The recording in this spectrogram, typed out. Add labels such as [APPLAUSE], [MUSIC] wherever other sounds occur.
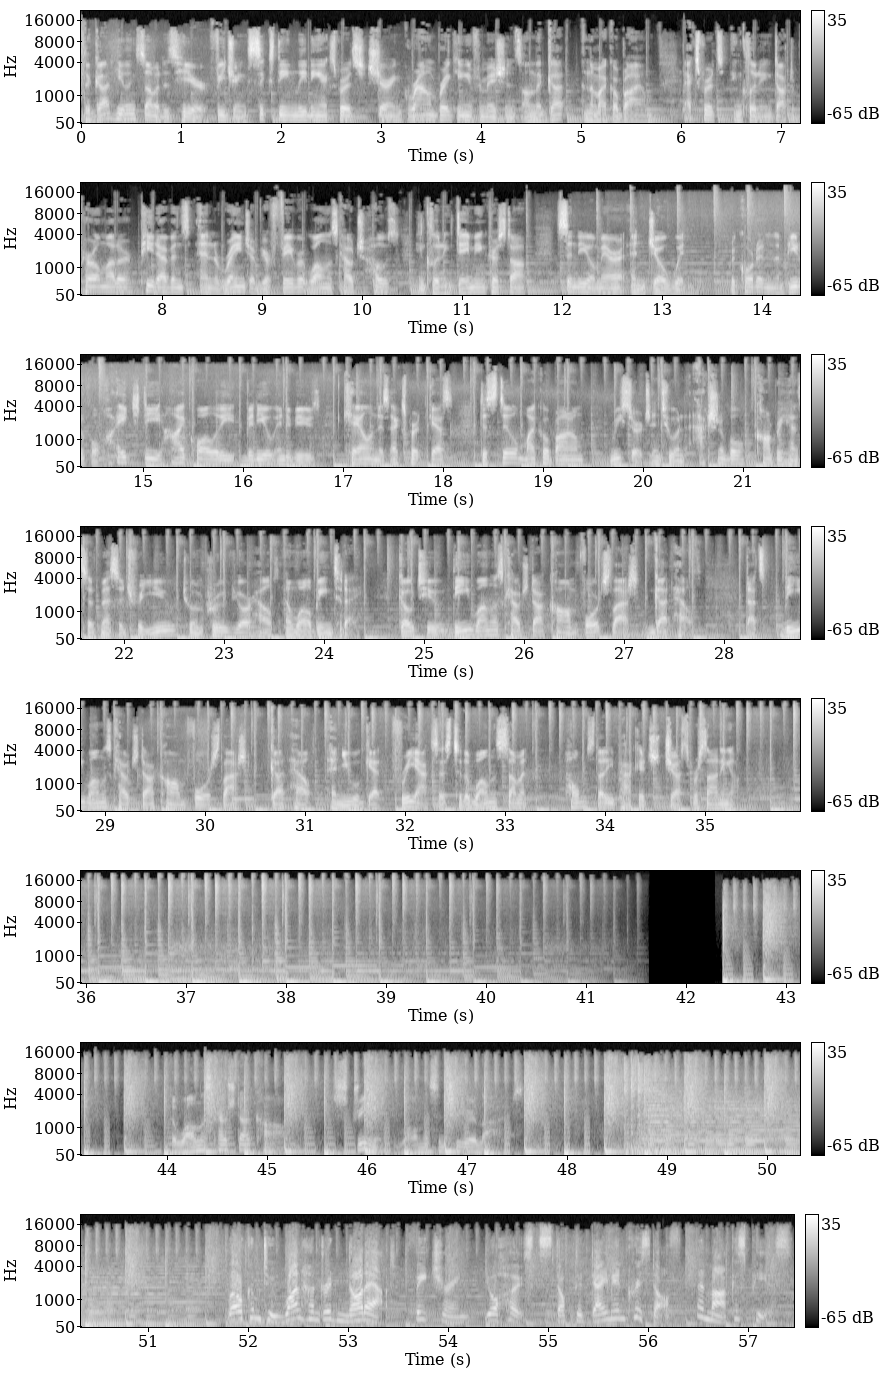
The Gut Healing Summit is here, featuring 16 leading experts sharing groundbreaking information on the gut and the microbiome. Experts including Dr. Perlmutter, Pete Evans, and a range of your favorite Wellness Couch hosts, including Damian Kristof, Cindy O'Meara, and Jo Whitton. Recorded in the beautiful HD, high quality video interviews, Kale and his expert guests distill microbiome research into an actionable, comprehensive message for you to improve your health and well being today. Go to thewellnesscouch.com forward slash gut health that's thewellnesscouch.com forward slash gut health, and you will get free access to the Wellness Summit home study package just for signing up. TheWellnessCouch.com, streaming wellness into your lives. Welcome to 100 Not Out, featuring your hosts Dr. Damian Kristof and Marcus Pearce.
